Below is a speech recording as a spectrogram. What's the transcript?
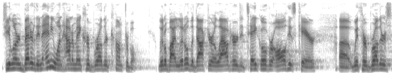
She learned better than anyone how to make her brother comfortable. Little by little, the doctor allowed her to take over all his care, uh, with her brother's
